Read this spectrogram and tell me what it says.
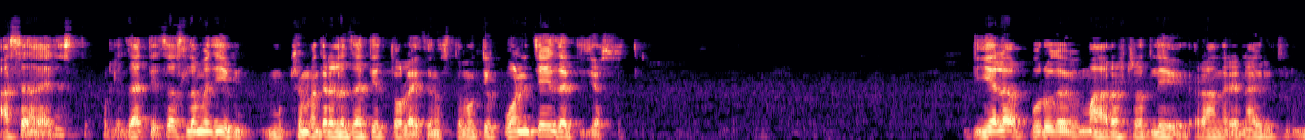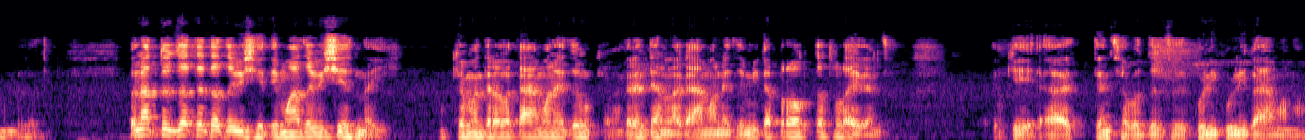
असं काय नसतं. कुठलं जातीचं असलं म्हणजे मुख्यमंत्र्याला जातीत तोलायचं नसतं. मग ते कोणत्याही जातीचे असतात. याला पुरोगामी महाराष्ट्रातले राहणारे नागरिक म्हणलं जातं. पण आता जाता त्याचा विषय ते माझा विषयच नाही. मुख्यमंत्र्याला काय म्हणायचं? मुख्यमंत्र्यांनी त्यांना काय म्हणायचं? मी काय प्रवक्ता थोडा आहे त्यांचा. की त्यांच्याबद्दलचं कोणी कोणी काय म्हणावं?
